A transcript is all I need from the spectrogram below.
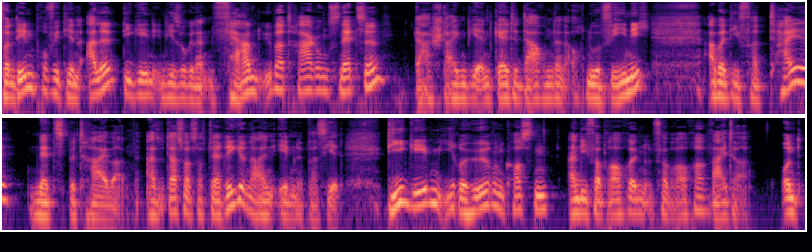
von denen profitieren alle, die gehen in die sogenannten Fernübertragungsnetze. Da steigen die Entgelte darum dann auch nur wenig. Aber die Verteilnetzbetreiber, also das, was auf der regionalen Ebene passiert, die geben ihre höheren Kosten an die Verbraucherinnen und Verbraucher weiter. Und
